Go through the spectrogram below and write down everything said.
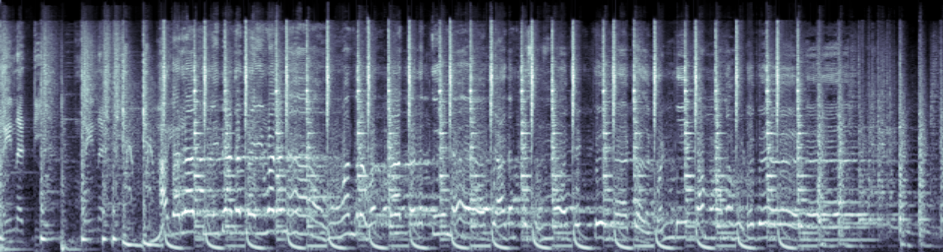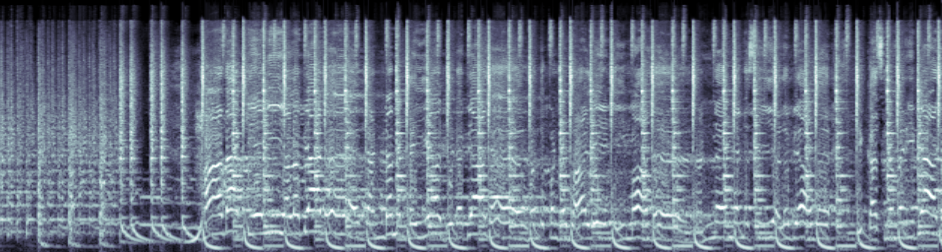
மைனட்டி மைனட்டி ಹಗರ ತಿಳಿದಾಡ ಡ್ರೈವರ್ನ ಹೂವಂದ್ರ ಒತ್ತ ತರತಿನ ಬ್ಯಾಡಂತ ಸುಮ್ಮ ಬಿಟ್ಟನ ಕಳ್ಕೊಂಡಿ ತಮ್ಮನ ಹುಡುಗನ ಹಾಡ ಕೇಳಿ ಅಳಬ್ಯಾಡ ಗಂಡನ ಕೈಯ ಬಿಡಬ್ಯಾಡ ಹೊಂದ್ಕೊಂಡ ಬಾಳೆ ನೀ ಮಾಡ ನನ್ನ ನೆನ ಅಳಬ್ಯಾಡ ವಿಕಾಸನ ಮರಿಬ್ಯಾಡ.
